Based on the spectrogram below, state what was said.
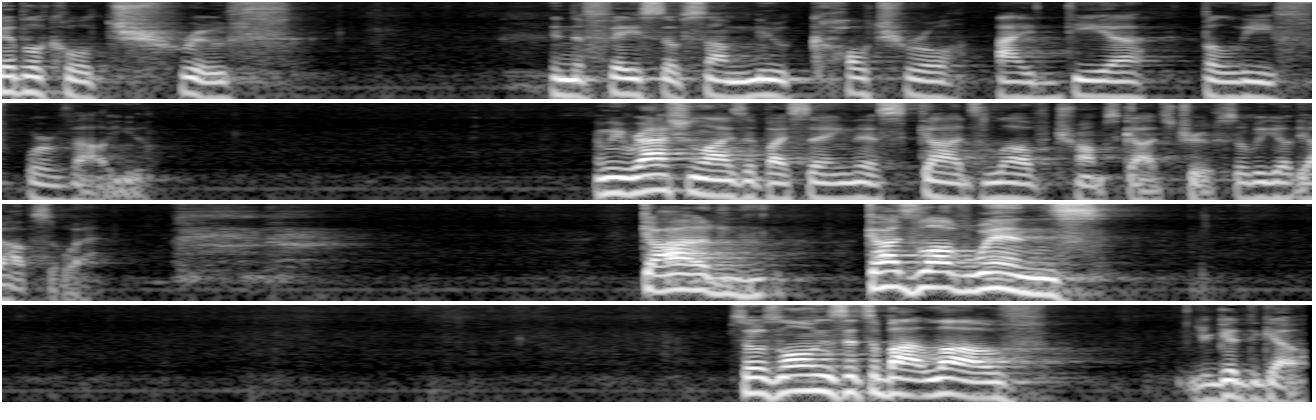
biblical truth in the face of some new cultural idea, belief, or value. And we rationalize it by saying this God's love trumps God's truth. So we go the opposite way. God, God's love wins. So as long as it's about love, you're good to go.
